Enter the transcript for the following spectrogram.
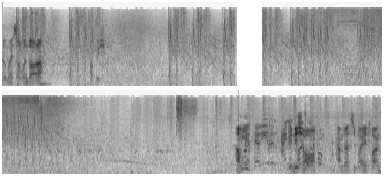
Wir jetzt noch runter, oder? Hab ich. Haben Wir wir? nicht, aber haben dazu beigetragen.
